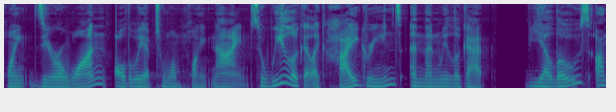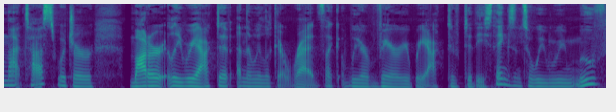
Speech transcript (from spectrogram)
0.01 all the way up to 1.9. So we look at like high greens and then we look at yellows on that test, which are moderately reactive. And then we look at reds, like we are very reactive to these things. And so we remove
